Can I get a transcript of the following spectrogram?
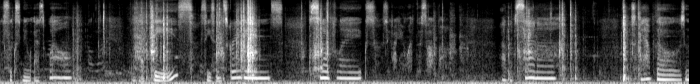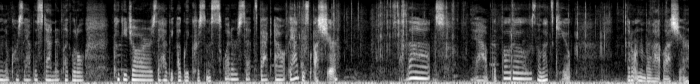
This looks new as well. They have these. Season's greetings. Snowflakes. Let's see if I can this up. I love Santa. So they have those, and then of course they have the standard like little cookie jars. They have the ugly Christmas sweater sets back out. They had these last year. So that. They have the photos. Oh, that's cute. I don't remember that last year.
